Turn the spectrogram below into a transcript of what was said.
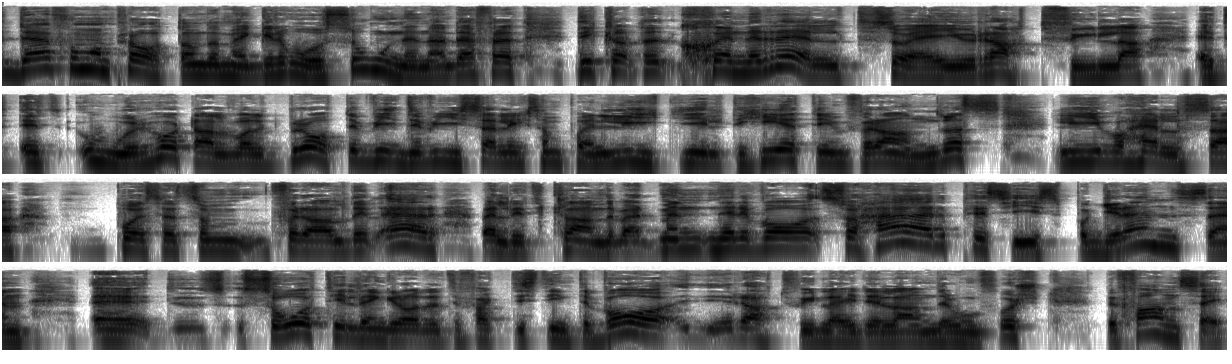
där får man prata om de här gråzonerna därför att det är klart att generellt så är ju rattfylla ett, ett oerhört allvarligt brott. Det, det visar liksom på en likgiltighet inför andras liv och hälsa på ett sätt som för all del är väldigt klandervärt. Men när det var så här precis på gränsen, eh, så till den grad att det faktiskt inte var rattfylla i det land där hon först befann sig,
